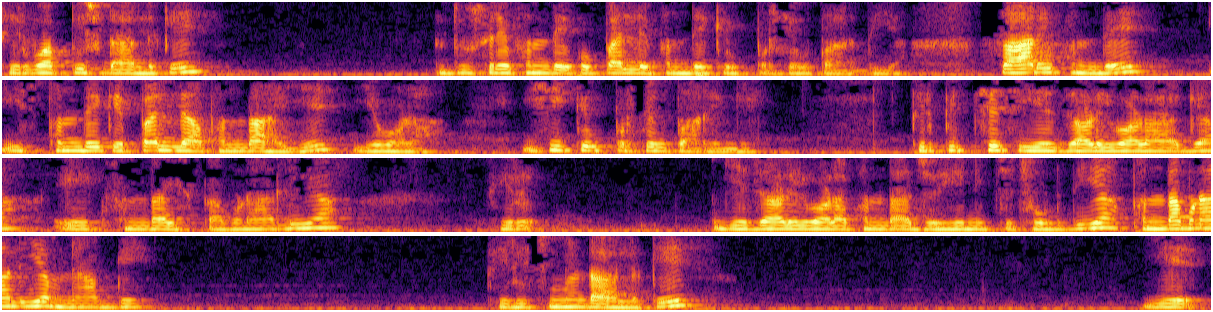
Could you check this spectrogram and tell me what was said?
फिर वापस डाल के दूसरे फंदे को पहले फंदे के ऊपर से उतार दिया। सारे फंदे इस फंदे के पहला फंदा है ये ये वाला। इसी के ऊपर से उतारेंगे। फिर पीछे से ये जाली वाला आ गया। एक फंदा इसका बना लिया। फिर ये जाली वाला फंदा जो ये नीचे छोड़ दिया। फंदा बना लिया हमने आगे। फिर इसमें डाल के ये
